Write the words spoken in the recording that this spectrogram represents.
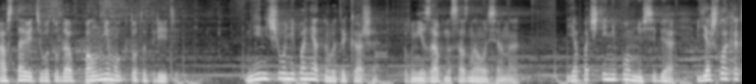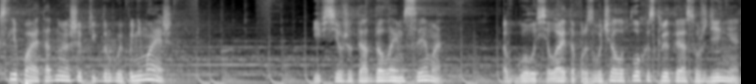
а вставить его туда вполне мог кто-то третий. Мне ничего не понятно в этой каше, внезапно созналась она. Я почти не помню себя, я шла как слепая от одной ошибки к другой, понимаешь? И все же ты отдала им Сэма? В голосе Лайта прозвучало плохо скрытое осуждение,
